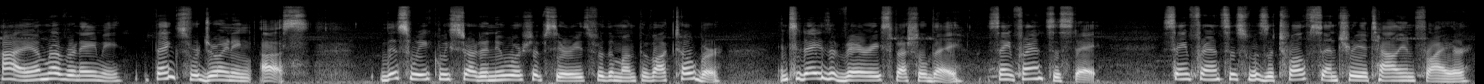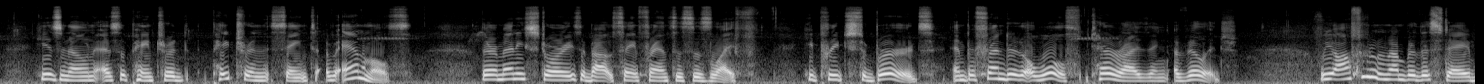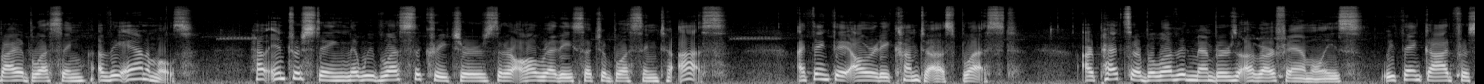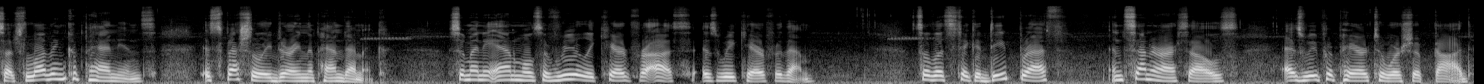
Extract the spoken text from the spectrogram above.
Hi, I'm Reverend Amy. Thanks for joining us. This week we start a new worship series for the month of October. And today is a very special day, St. Francis Day. St. Francis was a 12th century Italian friar. He is known as the patron, patron saint of animals. There are many stories about St. Francis's life. He preached to birds and befriended a wolf terrorizing a village. We often remember this day by a blessing of the animals. How interesting that we bless the creatures that are already such a blessing to us. I think they already come to us blessed. Our pets are beloved members of our families. We thank God for such loving companions, especially during the pandemic. So many animals have really cared for us as we care for them. So let's take a deep breath and center ourselves as we prepare to worship God.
